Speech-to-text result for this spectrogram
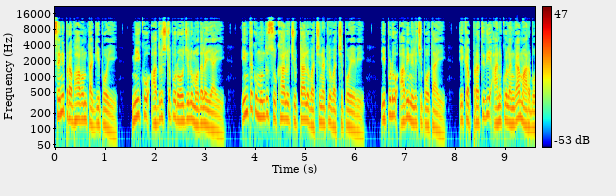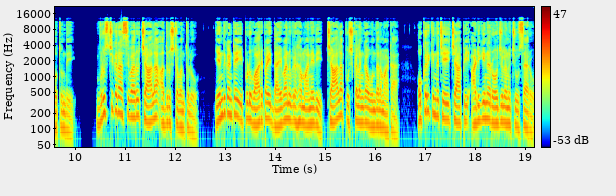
శని ప్రభావం తగ్గిపోయి మీకు అదృష్టపు రోజులు మొదలయ్యాయి. ఇంతకు ముందు సుఖాలు చుట్టాలు వచ్చినట్లు వచ్చిపోయేవి. ఇప్పుడు అవి నిలిచిపోతాయి. ఇక ప్రతిదీ అనుకూలంగా మారబోతుంది. వృశ్చికరాశివారు చాలా అదృష్టవంతులు. ఎందుకంటే ఇప్పుడు వారిపై దైవానుగ్రహం అనేది చాలా పుష్కలంగా ఉందనమాట ఒకరి కింద చేయి చాపి అడిగిన రోజులను చూశారు.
